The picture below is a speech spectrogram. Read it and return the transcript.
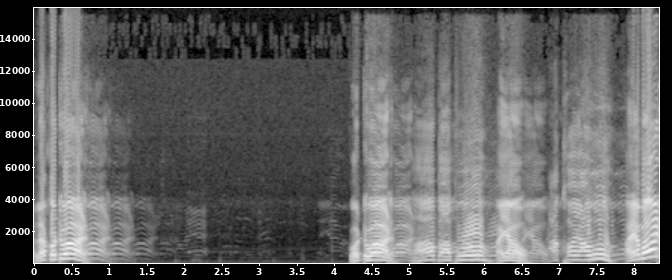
એટલે કોટવાળ! કોટવાળ. હા બાપુ. અહીંયા આવો. આખો આવું. અહીંયા મર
